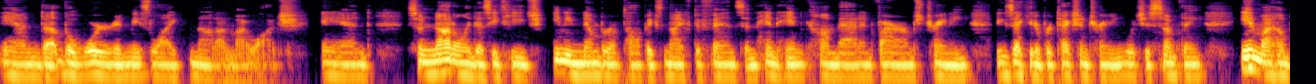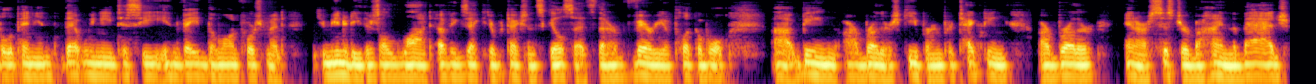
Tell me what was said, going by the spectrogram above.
And uh, the warrior in me is like not on my watch. And so not only does he teach any number of topics knife defense and hand-to-hand combat and firearms training executive protection training which is something in my humble opinion that we need to see invade the law enforcement community, there's a lot of executive protection skill sets that are very applicable. Uh, being our brother's keeper and protecting our brother and our sister behind the badge.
